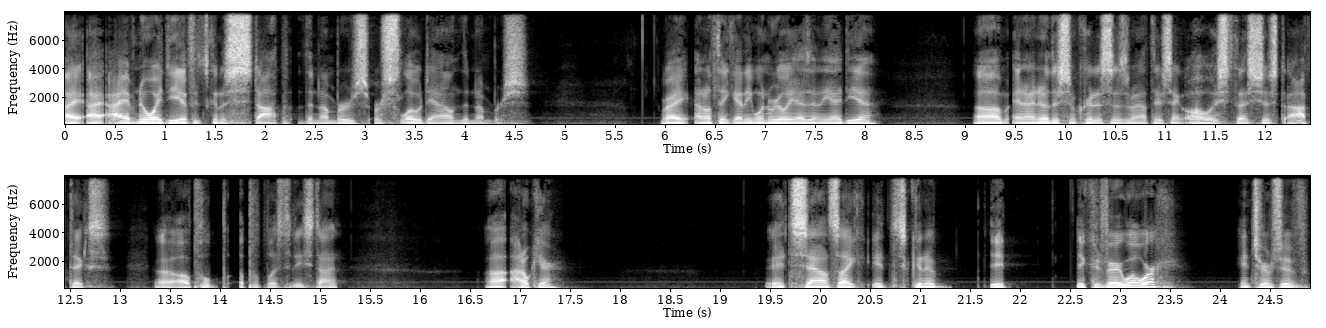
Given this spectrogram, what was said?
I, I, I have no idea if it's going to stop the numbers or slow down the numbers. Right? I don't think anyone really has any idea. Um, and I know there's some criticism out there saying, "Oh, that's just optics, uh, a, a publicity stunt." Uh, I don't care. It sounds like it's gonna it it could very well work in terms of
